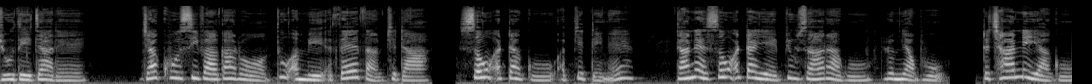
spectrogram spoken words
ယူသေးကြတယ်။ဂျာခိုစီဗာကတော့သူ့အမေအသေးအတန်ဖြစ်တာစုံအတက်ကိုအပြစ်တင်တယ်။ဒါနဲ့စုံအတက်ရဲ့ပြူစားတာကိုလွတ်မြောက်ဖို့တခြားနေရာကို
